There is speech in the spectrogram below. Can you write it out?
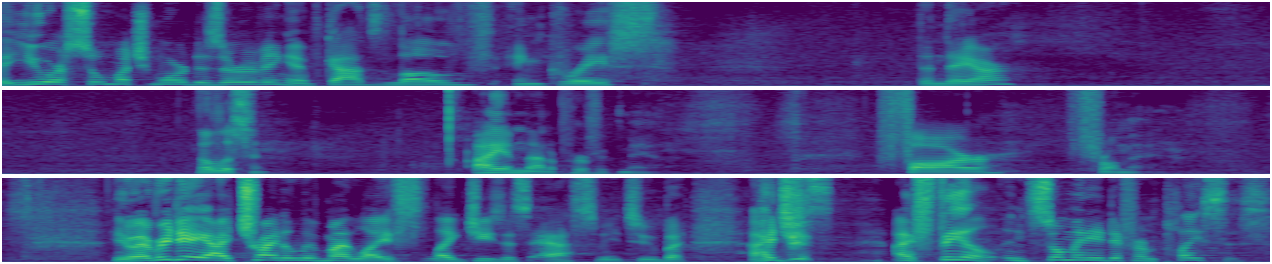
That you are so much more deserving of God's love and grace than they are? Now, listen, I am not a perfect man. Far from it. You know, every day I try to live my life like Jesus asked me to, but I just, I fail in so many different places.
